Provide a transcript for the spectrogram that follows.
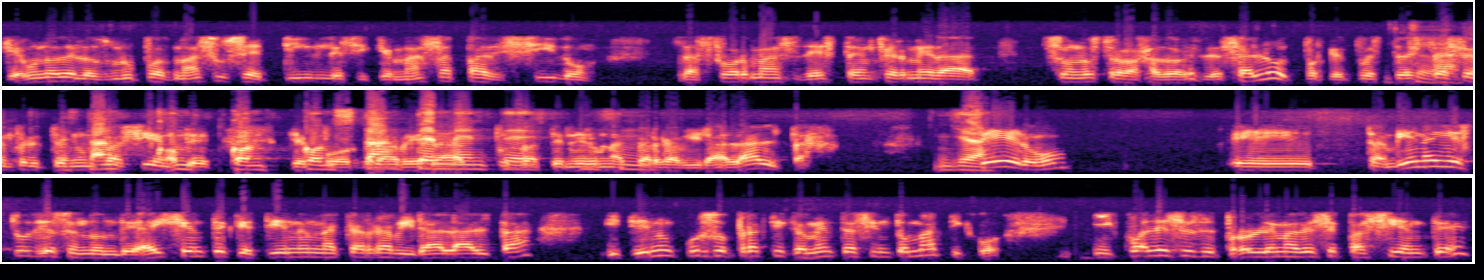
que uno de los grupos más susceptibles y que más ha padecido las formas de esta enfermedad son los trabajadores de salud, porque pues tú Claro, estás enfrente de un paciente con- con- que por gravedad pues, va a tener una carga viral alta. Ya. Pero eh, también hay estudios en donde hay gente que tiene una carga viral alta y tiene un curso prácticamente asintomático. ¿Y cuál es el problema de ese paciente?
